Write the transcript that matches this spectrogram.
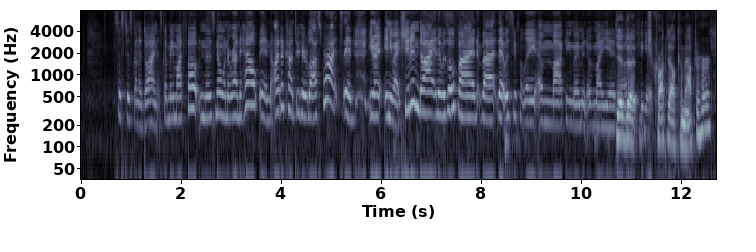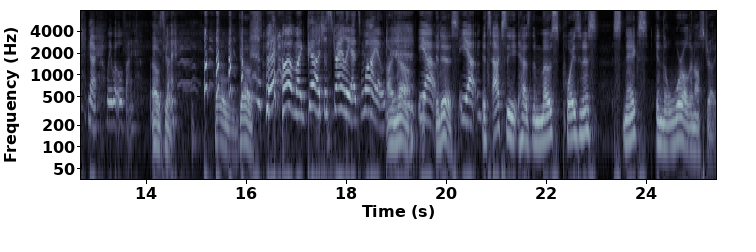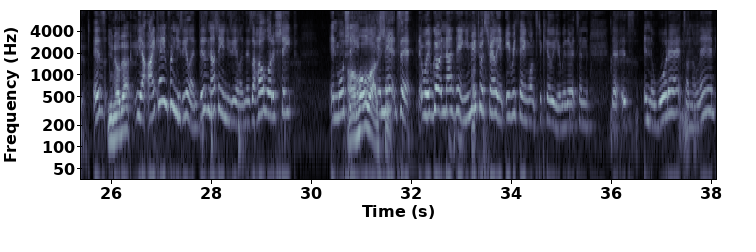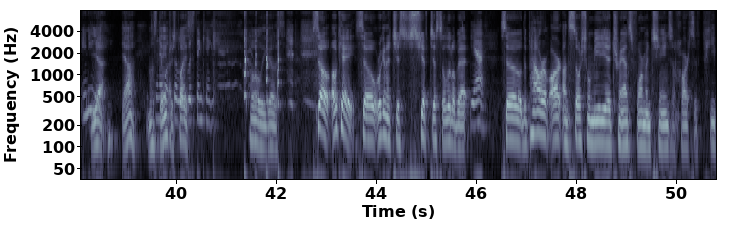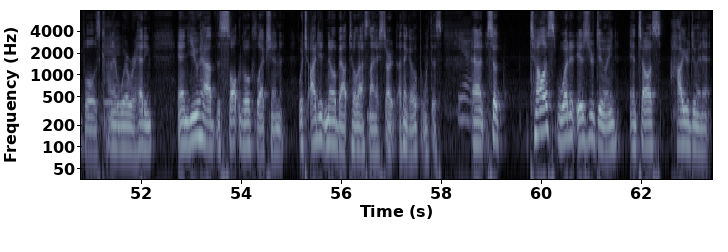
sister's going to die and it's going to be my fault and there's no one around to help and I can't do her last rites and you know anyway she didn't die and it was all fine but that was definitely a marking moment of my year did the crocodile come after her no we were all fine oh, okay Holy ghost. oh my gosh, Australia, it's wild. I know. Yeah. it, it is. Yeah. It's actually has the most poisonous snakes in the world in Australia. Is You know that? Yeah, I came from New Zealand. There's nothing in New Zealand. There's a whole lot of sheep and more sheep. A whole lot of and sheep. that's it. We've got nothing. You move to Australia and everything wants to kill you, whether it's in the it's in the water, it's on the land, anywhere. Yeah, yeah, most dangerous what the place. Lord was thinking. Holy Ghost. So okay, so we're gonna just shift just a little bit. Yeah. So the power of art on social media transform and change the hearts of people is kind mm. of where we're heading. And you have the Salt and Gold collection, which I didn't know about till last night. I started. I think I opened with this. Yeah. And so tell us what it is you're doing and tell us how you're doing it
